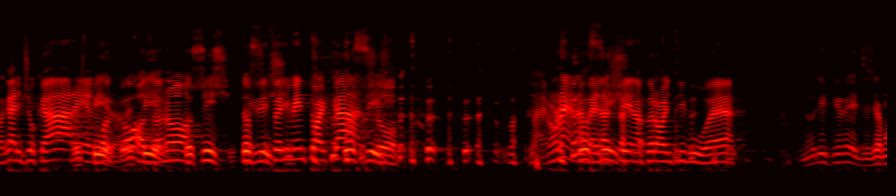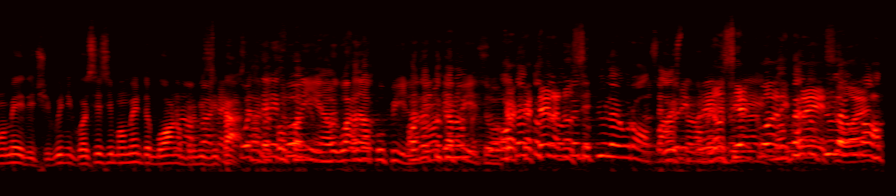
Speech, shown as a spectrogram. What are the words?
magari giocare, Respira, qualcosa, respira. no? Tossisci, tossisci. In riferimento al calcio. Beh, non è una bella Tossisci. scena però in tv, eh. Noi di Firenze siamo medici, quindi qualsiasi momento è buono per visitare. Quel telefonino guarda la pupilla, Ho non ho detto che non, capito. ho detto che non non vedo si- più l'Europa. Non si è ancora Non vedo più ripreso, eh.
